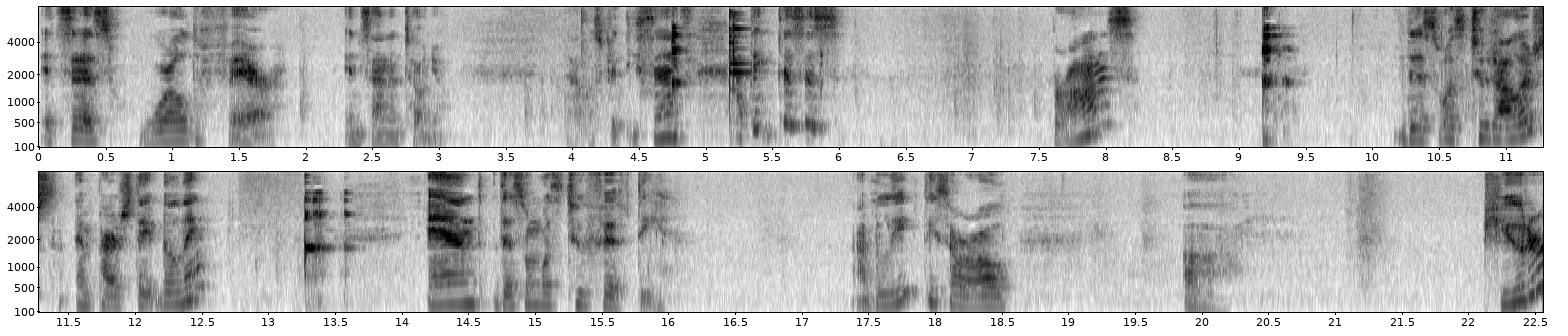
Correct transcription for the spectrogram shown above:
it says World Fair in San Antonio. That was 50 cents. I think this is bronze. This was $2, Empire State Building. And this one was 250 I believe these are all uh, pewter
